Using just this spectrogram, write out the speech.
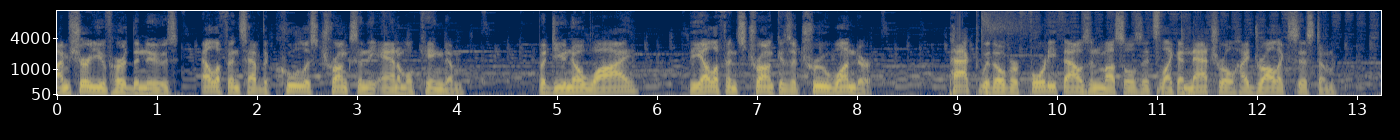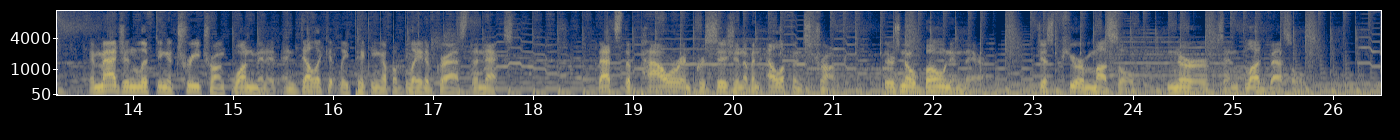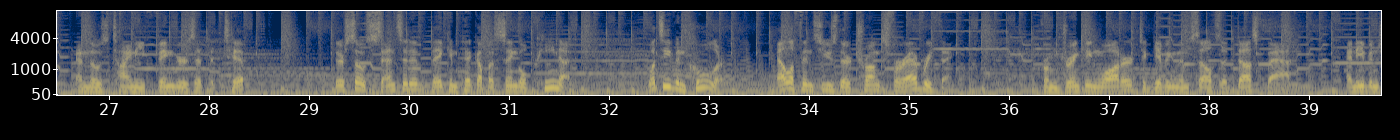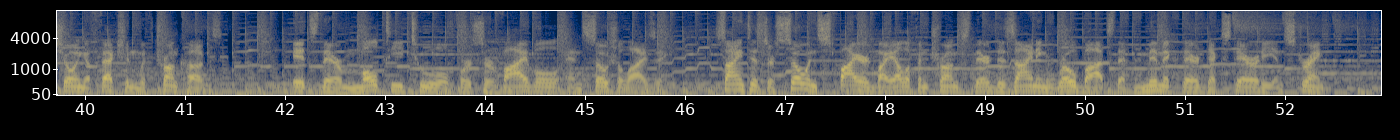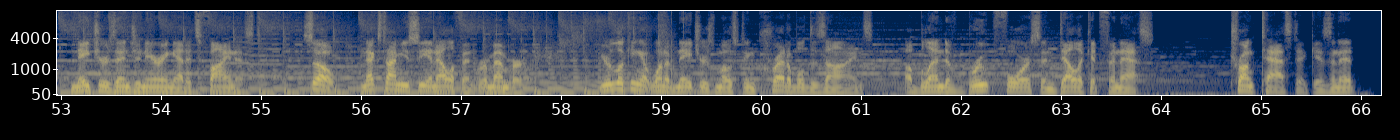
I'm sure you've heard the news, elephants have the coolest trunks in the animal kingdom. But do you know why? The elephant's trunk is a true wonder. Packed with over 40,000 muscles it's like a natural hydraulic system. Imagine lifting a tree trunk one minute and delicately picking up a blade of grass the next. That's the power and precision of an elephant's trunk. There's no bone in there. Just pure muscle, nerves, and blood vessels. And those tiny fingers at the tip? They're so sensitive they can pick up a single peanut. What's even cooler? Elephants use their trunks for everything. From drinking water to giving themselves a dust bath, and even showing affection with trunk hugs. It's their multi-tool for survival and socializing. Scientists are so inspired by elephant trunks they're designing robots that mimic their dexterity and strength. Nature's engineering at its finest. So, next time you see an elephant, remember, you're looking at one of nature's most incredible designs, a blend of brute force and delicate finesse. Trunktastic, isn't it?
